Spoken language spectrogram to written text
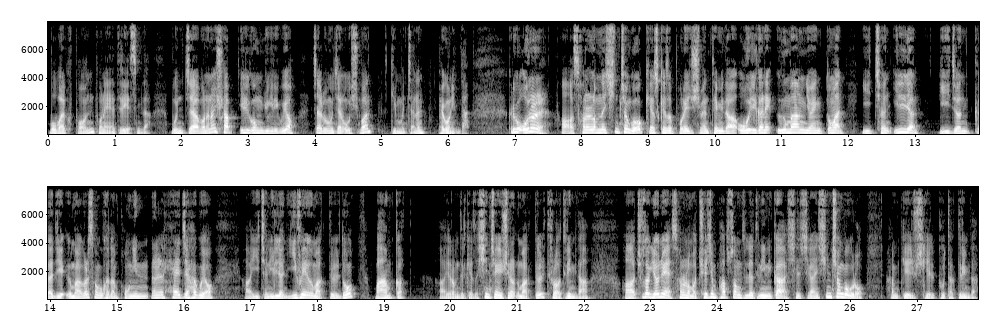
모바일 쿠폰 보내드리겠습니다. 문자 번호는 샵 1061이고요. 짧은 문자는 50원, 긴 문자는 100원입니다. 그리고 오늘 어, 선을 넘는 신청곡 계속해서 보내주시면 됩니다. 5일간의 음악 여행 동안 2001년 이전까지의 음악을 선곡하던 봉인을 해제하고요. 2001년 아, 이후의 음악들도 마음껏 아, 여러분들께서 신청해 주시는 음악들 틀어드립니다. 아, 추석 연휴에 선을 넘어 최신 팝송 들려드리니까 실시간 신청곡으로 함께 해주시길 부탁드립니다.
